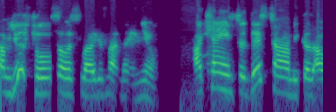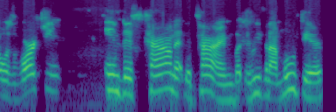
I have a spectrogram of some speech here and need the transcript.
I'm used to it, so it's like it's not nothing new. I came to this town because I was working in this town at the time, but the reason I moved here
